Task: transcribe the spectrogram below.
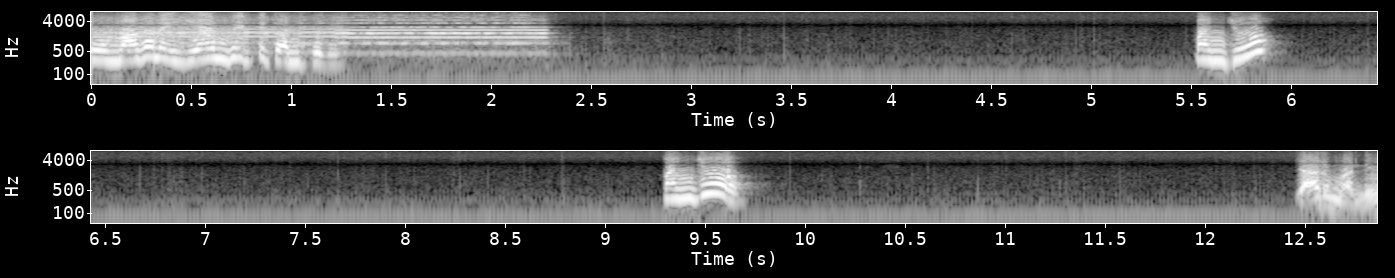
உன் மகனை ஏன் வீட்டுக்கு அனுப்புது மஞ்சு? மஞ்சு? யாருமா நீ?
